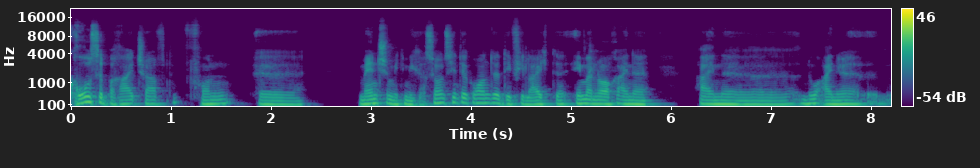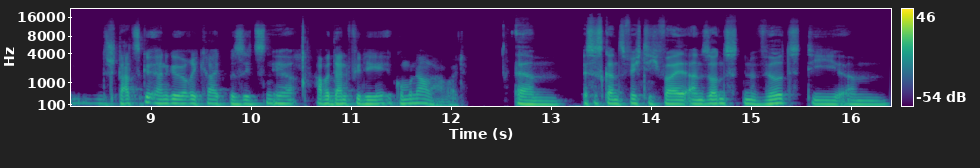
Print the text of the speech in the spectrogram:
große Bereitschaft von äh, Menschen mit Migrationshintergrund, die vielleicht äh, immer noch eine, eine, nur eine äh, Staatsangehörigkeit besitzen, Ja. aber dann für die Kommunalarbeit. Ähm, es ist ganz wichtig, weil ansonsten wird die ähm,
